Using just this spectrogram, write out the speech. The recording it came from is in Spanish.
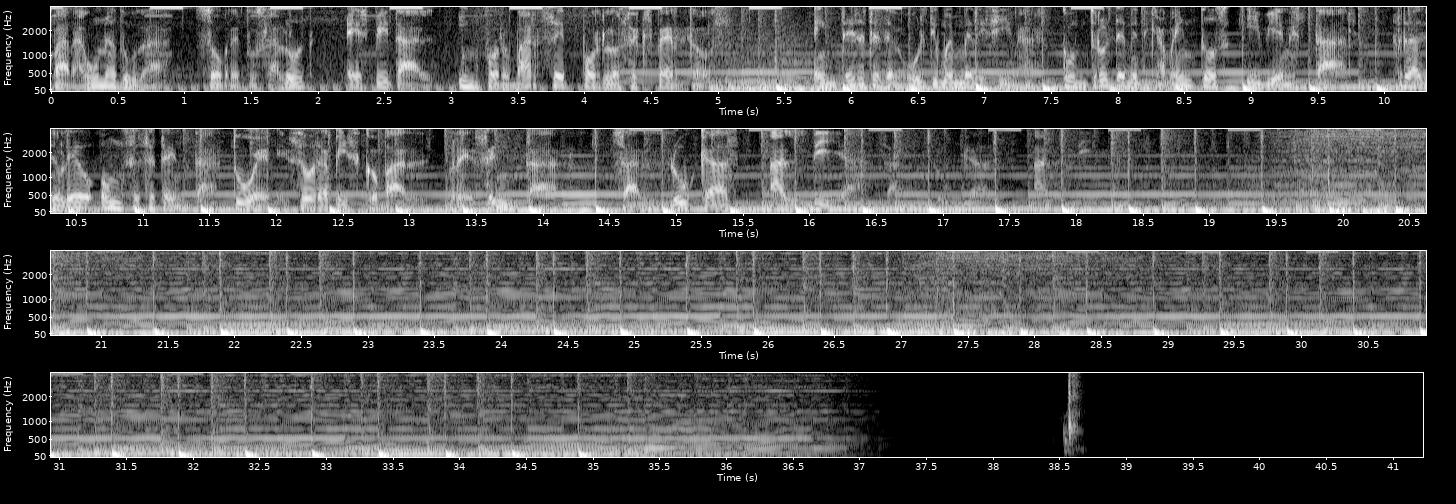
Para una duda sobre tu salud, Hospital. Informarse por los expertos. Entérate de lo último en medicina, control de medicamentos y bienestar. Radio Leo 1170, tu emisora episcopal, presenta San Lucas al Día.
